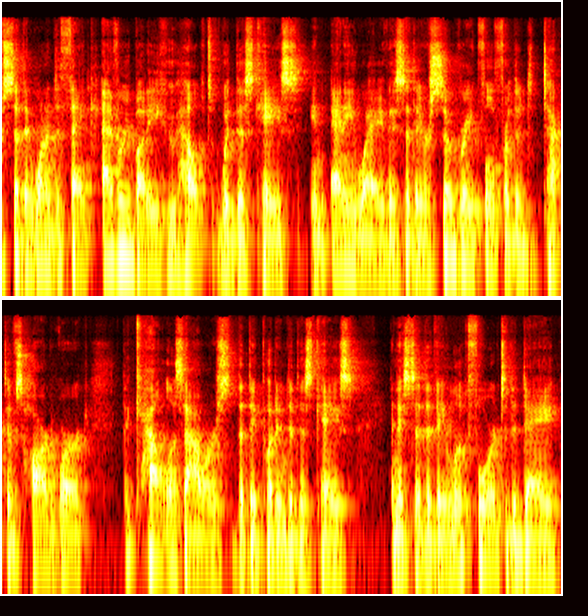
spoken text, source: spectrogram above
said they wanted to thank everybody who helped with this case in any way. They said they are so grateful for the detectives' hard work, the countless hours that they put into this case, and they said that they look forward to the day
